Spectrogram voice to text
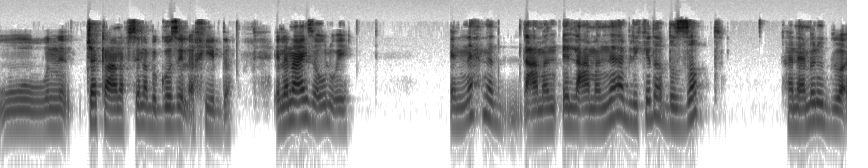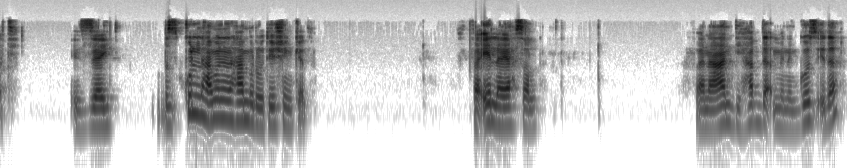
ونت check على نفسنا بالجزء الأخير ده. اللي أنا عايز أقوله إيه؟ إن إحنا عمل... اللي عملناه قبل كده بالظبط هنعمله دلوقتي. إزاي؟ بس كل اللي هعمله أنا هعمل rotation كده. فإيه اللي هيحصل؟ فأنا عندي هبدأ من الجزء ده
